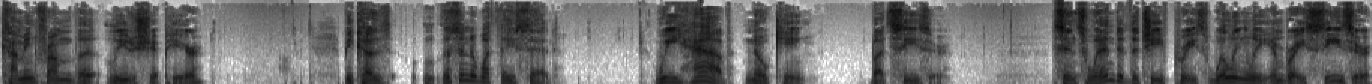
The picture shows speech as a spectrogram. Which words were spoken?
coming from the leadership here because listen to what they said. We have no king but Caesar. Since when did the chief priests willingly embrace Caesar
